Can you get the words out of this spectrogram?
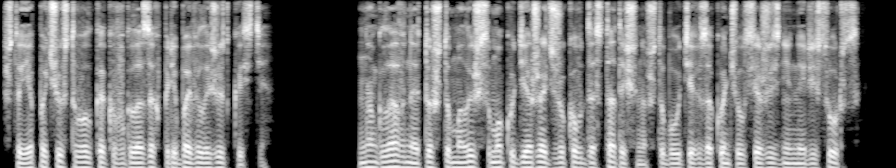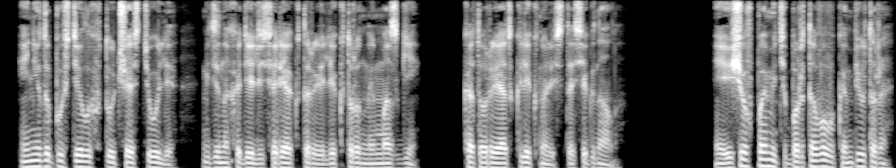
что я почувствовал, как в глазах прибавилось жидкости. Но главное то, что малыш смог удержать жуков достаточно, чтобы у тех закончился жизненный ресурс, и не допустил их в ту часть ули, где находились реакторы и электронные мозги, которые откликнулись до сигнала. И еще в памяти бортового компьютера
